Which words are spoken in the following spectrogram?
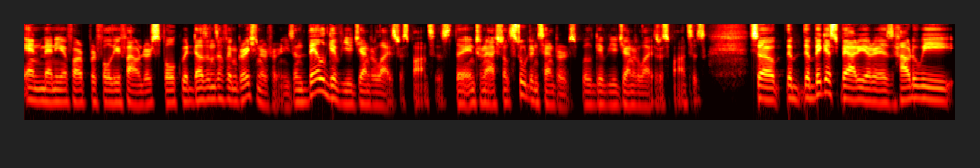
and many of our portfolio founders spoke with dozens of immigration attorneys, and they'll give you generalized responses. The international student centers will give you generalized responses. So the, the biggest barrier is how do we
